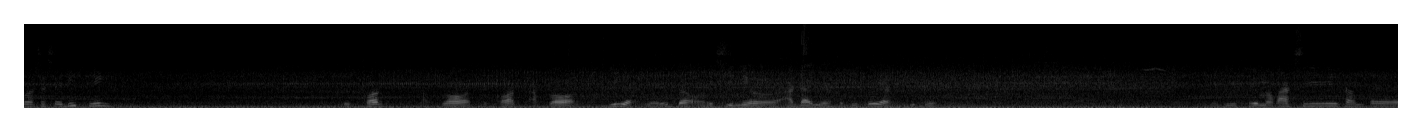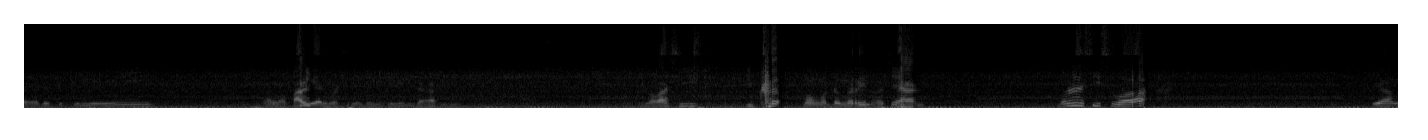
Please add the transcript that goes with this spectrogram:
proses editing. Record upload record upload. Jadi ya ya udah orisinil adanya segitu ya segitu. Jadi terima kasih sampai detik ini. Kalau kalian masih dengerin dan terima kasih juga mau ngedengerin ocehan mahasiswa yang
